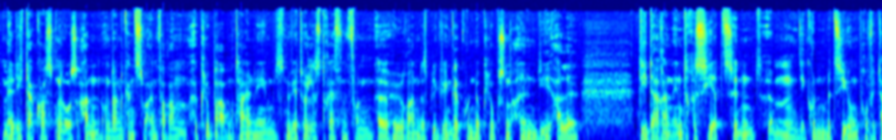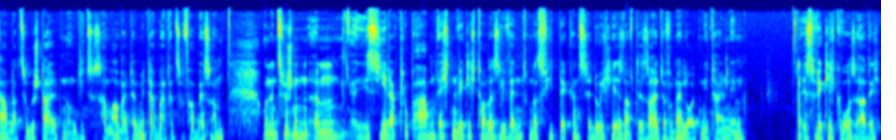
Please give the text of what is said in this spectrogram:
Melde dich da kostenlos an und dann kannst du einfach am äh, Clubabend teilnehmen. Das ist ein virtuelles Treffen von äh, Hörern des Blickwinkel-Kunde-Clubs und allen, die alle die daran interessiert sind, ähm, die Kundenbeziehungen profitabler zu gestalten und die Zusammenarbeit der Mitarbeiter zu verbessern. Und inzwischen ähm, ist jeder Clubabend echt ein wirklich tolles Event und das Feedback kannst du durchlesen auf der Seite von den Leuten, die teilnehmen. Ist wirklich großartig.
